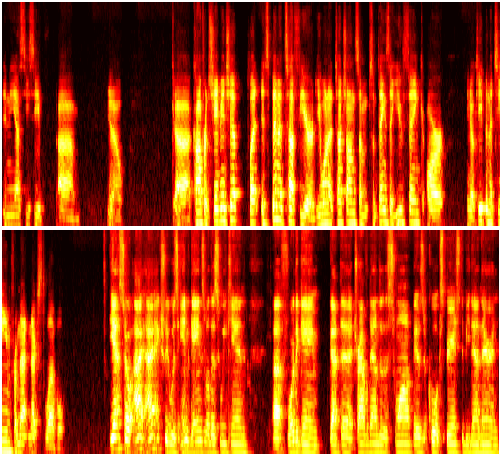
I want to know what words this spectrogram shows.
in the SEC, um, you know, uh, conference championship. But it's been a tough year. Do you want to touch on some some things that you think are, you know, keeping the team from that next level? Yeah. So I, I actually was in Gainesville this weekend uh, for the game got to travel down to the swamp. It was a cool experience to be down there and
